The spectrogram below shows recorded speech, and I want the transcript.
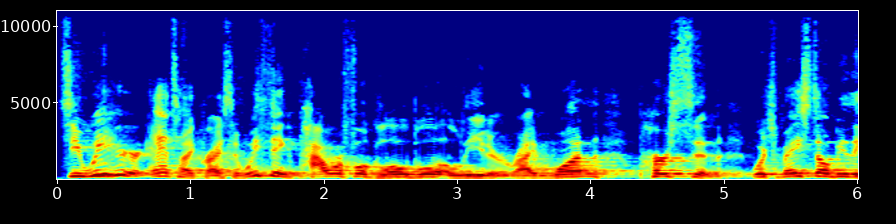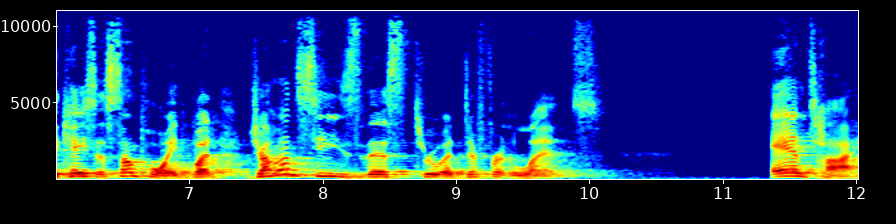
See, we hear Antichrist and we think powerful global leader, right? One person, which may still be the case at some point, but John sees this through a different lens. Anti.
